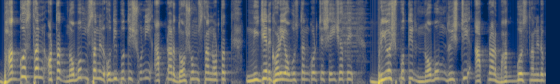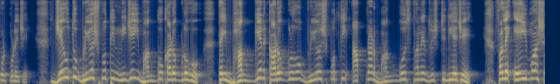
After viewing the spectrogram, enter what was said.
ভাগ্যস্থান অর্থাৎ নবম স্থানের অধিপতি শনি আপনার দশম স্থান অর্থাৎ নিজের ঘরে অবস্থান করছে, সেই সাথে বৃহস্পতির নবম দৃষ্টি আপনার ভাগ্যস্থানের ওপর পড়েছে। যেহেতু বৃহস্পতি নিজেই ভাগ্য কারক গ্রহ, তাই ভাগ্যের কারক গ্রহ বৃহস্পতি আপনার ভাগ্যস্থানে দৃষ্টি দিয়েছে। ফলে এই মাস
